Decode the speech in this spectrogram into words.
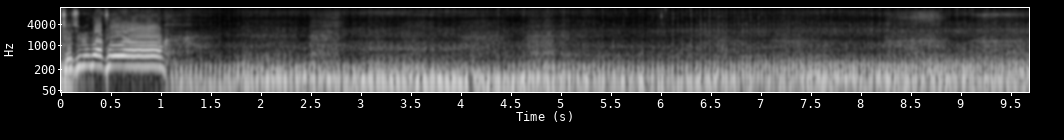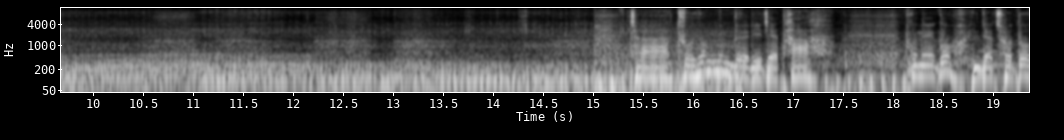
조심히 가세요. 자, 두 형님들 이제 다 보내고 이제 저도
